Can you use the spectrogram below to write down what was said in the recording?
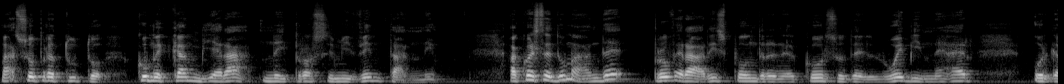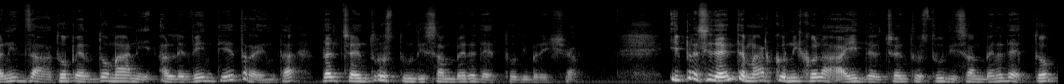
Ma soprattutto come cambierà nei prossimi vent'anni? A queste domande proverà a rispondere nel corso del webinar organizzato per domani alle 20.30 dal Centro Studi San Benedetto di Brescia. Il presidente Marco Nicolai del Centro Studi San Benedetto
